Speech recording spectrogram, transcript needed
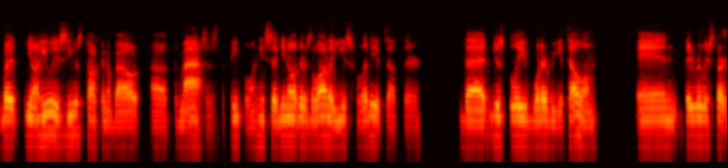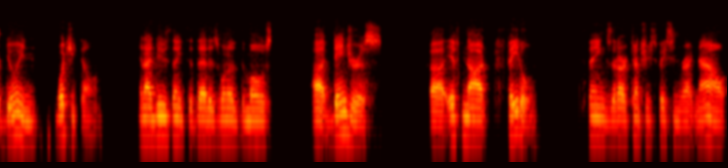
but you know he was he was talking about uh the masses, the people and he said, you know, there's a lot of useful idiots out there that just believe whatever you tell them and they really start doing what you tell them. And I do think that that is one of the most uh, dangerous, uh, if not fatal, things that our country is facing right now.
